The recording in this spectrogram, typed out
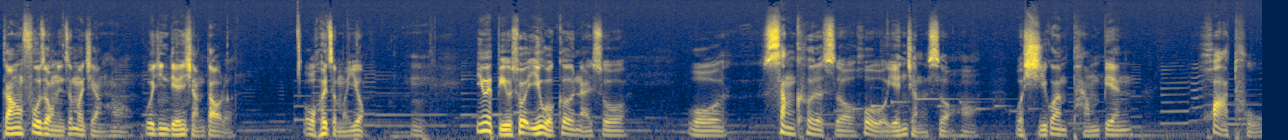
刚刚副总你这么讲哈，我已经联想到了，我会怎么用？嗯，因为比如说以我个人来说，我上课的时候或我演讲的时候哈，我习惯旁边画图，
